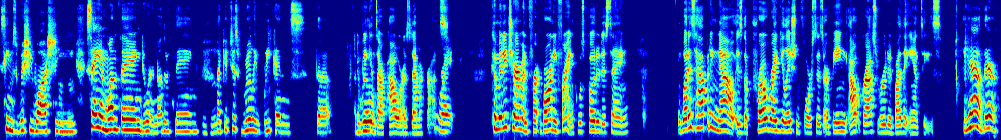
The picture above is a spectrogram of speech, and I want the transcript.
seems wishy-washy, Mhm. saying one thing, doing another thing. Mhm. Like it just really weakens the It weakens our power as Democrats. right. Committee Chairman Fr- Barney Frank was quoted as saying, What is happening now is the pro regulation forces are being out grassrooted by the antis. Yeah, they're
